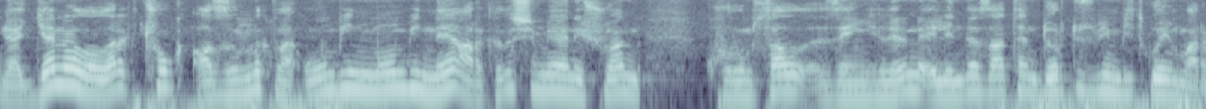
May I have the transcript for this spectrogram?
Ya genel olarak çok azınlık var. 10 bin 10 bin ne arkadaşım yani şu an kurumsal zenginlerin elinde zaten 400 bin bitcoin var.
